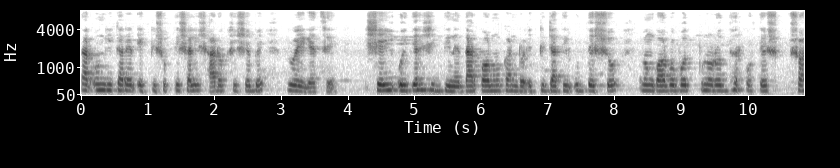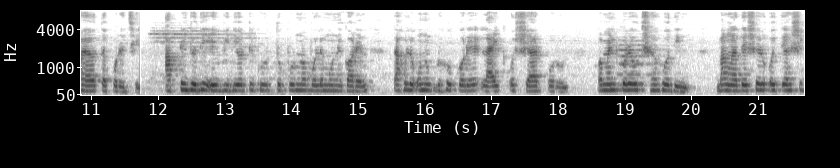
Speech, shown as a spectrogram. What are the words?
তার অঙ্গীকারের একটি শক্তিশালী স্মারক হিসেবে রয়ে গেছে। সেই ঐতিহাসিক দিনে তার কর্মকাণ্ড একটি জাতির উদ্দেশ্য এবং গর্ববোধ পুনরুদ্ধার করতে সহায়তা করেছি আপনি যদি এই ভিডিওটি গুরুত্বপূর্ণ বলে মনে করেন, তাহলে অনুগ্রহ করে লাইক ও শেয়ার করুন। কমেন্ট করে উৎসাহ দিন। বাংলাদেশের ঐতিহাসিক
